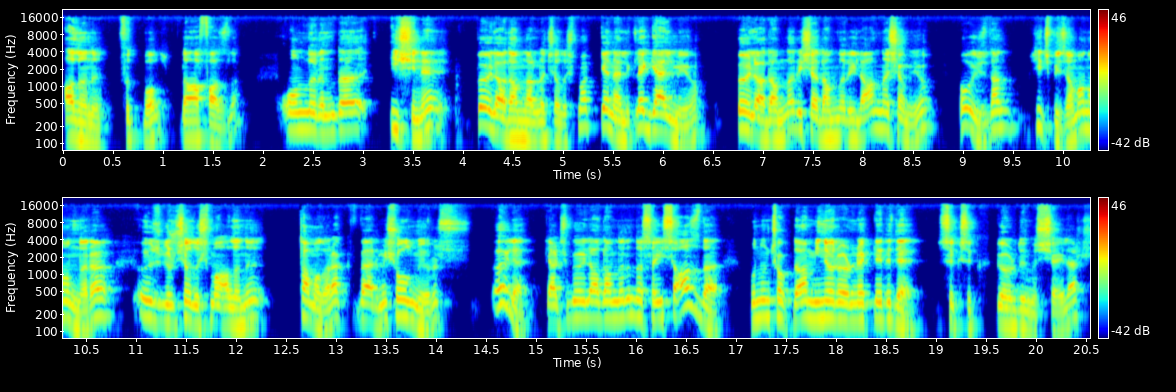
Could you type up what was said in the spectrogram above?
alanı futbol daha fazla onların da işine böyle adamlarla çalışmak genellikle gelmiyor. Böyle adamlar iş adamlarıyla anlaşamıyor. O yüzden hiçbir zaman onlara özgür çalışma alanı tam olarak vermiş olmuyoruz. Öyle. Gerçi böyle adamların da sayısı az da bunun çok daha minor örnekleri de sık sık gördüğümüz şeyler.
